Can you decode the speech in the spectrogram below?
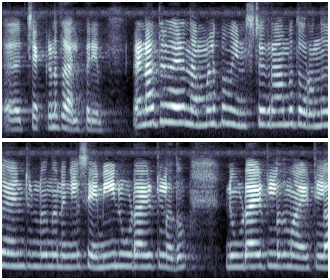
ആ, ചെക്കന് താല്പര്യം. രണ്ടാമത്തെ കാര്യം നമ്മളിപ്പം ഇൻസ്റ്റാഗ്രാം തുറന്നു കഴിഞ്ഞിട്ടുണ്ടെന്നുണ്ടെങ്കിൽ സെമി ന്യൂഡായിട്ടുള്ളതും ന്യൂഡായിട്ടുള്ളതുമായിട്ടുള്ള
